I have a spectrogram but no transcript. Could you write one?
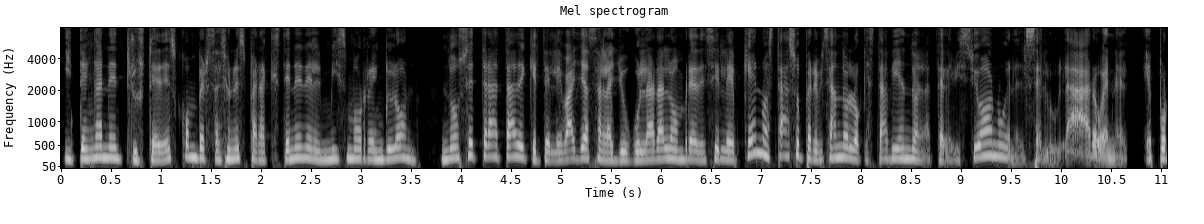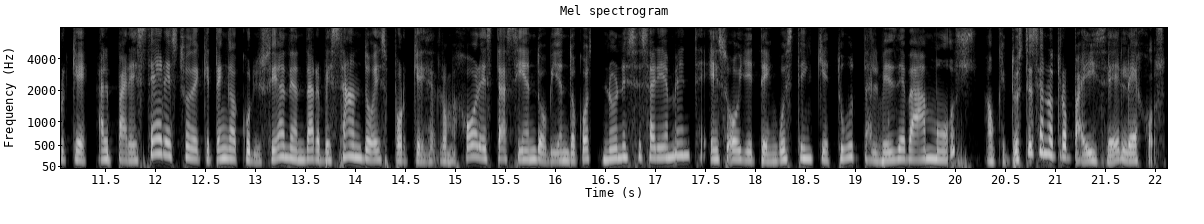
y tengan entre ustedes conversaciones para que estén en el mismo renglón. No se trata de que te le vayas a la yugular al hombre a decirle que no está supervisando lo que está viendo en la televisión o en el celular o en el... Eh, porque al parecer esto de que tenga curiosidad de andar besando es porque a lo mejor está haciendo, viendo cosas. No necesariamente. Es, oye, tengo esta inquietud, tal vez debamos, aunque tú estés en otro país, eh, lejos,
